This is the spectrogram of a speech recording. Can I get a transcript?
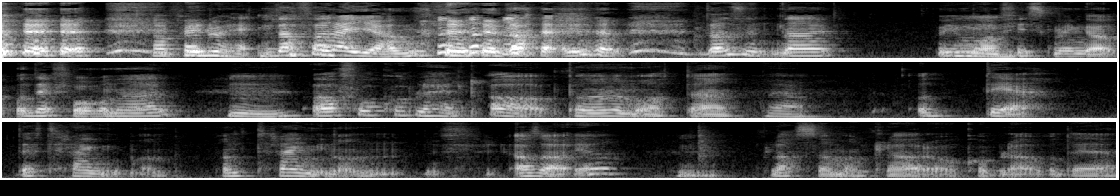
Da får du hjem. Da får jeg hjem. da, da, nei, vi må ha Mm. fisk med en gang, og det får man her. Mm. Og jeg får kobla helt av på en annen måte, Ja. og det, det trenger man. Man trenger noen Altså, ja, Mm. plasser man klarer å koble av, og det er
